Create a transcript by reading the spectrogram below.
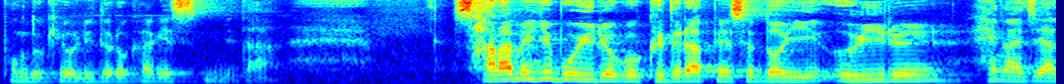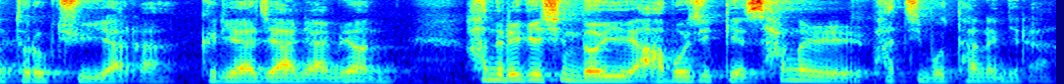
봉독해 올리도록 하겠습니다. 사람에게 보이려고 그들 앞에서 너희 의를 행하지 않도록 주의하라. 그리하지 아니하면 하늘에 계신 너희 아버지께 상을 받지 못하느니라.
